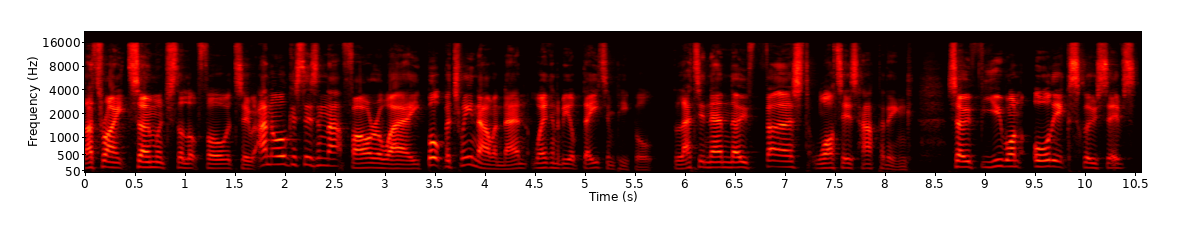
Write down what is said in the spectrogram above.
That's right. So much to look forward to. And August isn't that far away. But between now and then, we're going to be updating people, letting them know first what is happening. So if you want all the exclusives,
